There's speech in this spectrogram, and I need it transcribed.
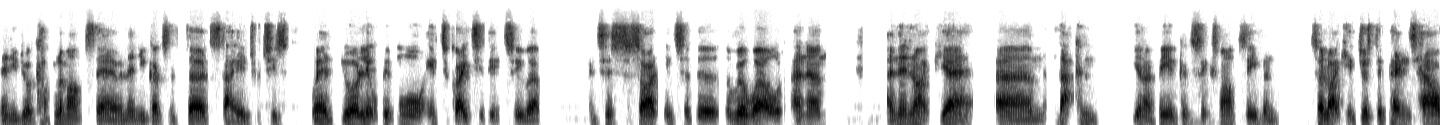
Then you do a couple of months there, and then you go to the third stage, which is where you're a little bit more integrated into um, into society, into the, the real world, and um, and then like yeah, um, that can you know be a good six months even. So like it just depends how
